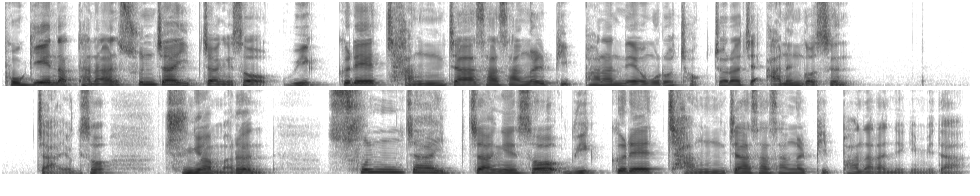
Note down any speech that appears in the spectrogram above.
보기에 나타난 순자의 입장에서 윗글의 장자 사상을 비판한 내용으로 적절하지 않은 것은 자, 여기서 중요한 말은 순자 입장에서 윗글의 장자 사상을 비판하라는 얘기입니다.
